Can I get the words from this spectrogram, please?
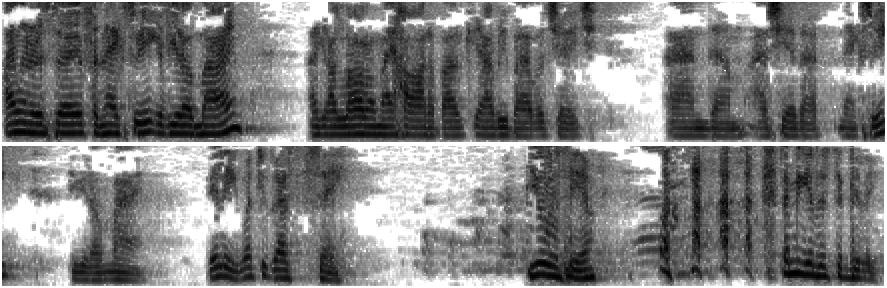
I'm going to reserve for next week, if you don't mind. I got a lot on my heart about Calvary Bible Church, and um, I'll share that next week, if you don't mind. Billy, what you got to say? You was here. Let me give this to Billy.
